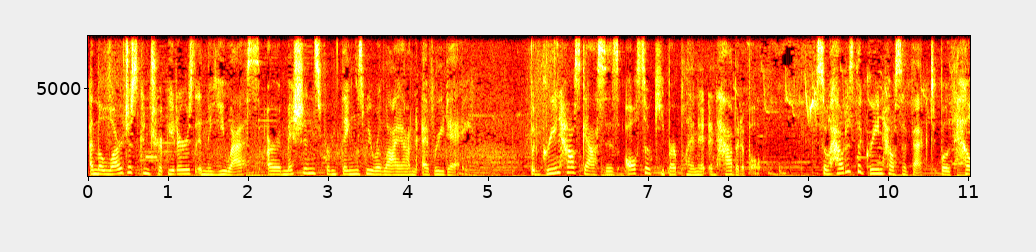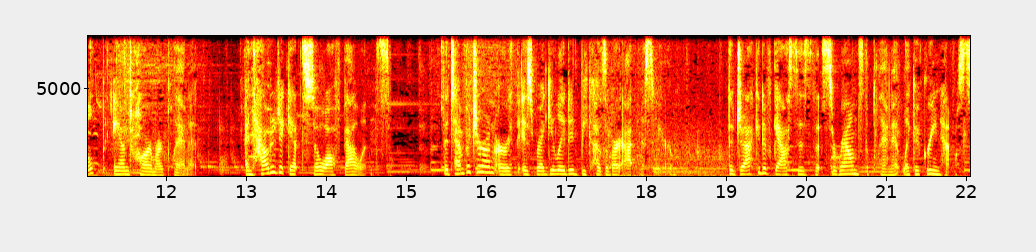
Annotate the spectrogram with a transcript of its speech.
And the largest contributors in the US are emissions from things we rely on every day. But greenhouse gases also keep our planet inhabitable. So, how does the greenhouse effect both help and harm our planet? And how did it get so off balance? The temperature on Earth is regulated because of our atmosphere, the jacket of gases that surrounds the planet like a greenhouse.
